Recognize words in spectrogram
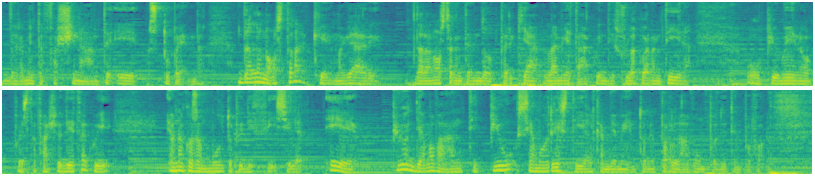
veramente affascinante e stupenda. Dalla nostra, che magari dalla nostra intendo per chi ha la mia età, quindi sulla quarantina o più o meno questa fascia di età qui, è una cosa molto più difficile e più andiamo avanti, più siamo resti al cambiamento, ne parlavo un po' di tempo fa.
